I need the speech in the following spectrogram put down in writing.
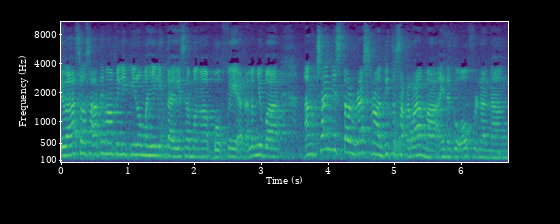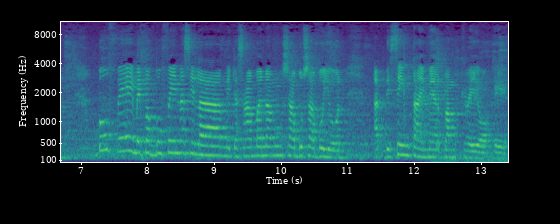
Ba? So sa ating mga Pilipino, mahilig tayo sa mga buffet. At alam nyo ba, ang Chinese Star Restaurant dito sa Karama ay nag-o-offer na ng buffet. May pa-buffet na sila. May kasama ng shabu-shabu yun. At the same time, meron pang karaoke.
